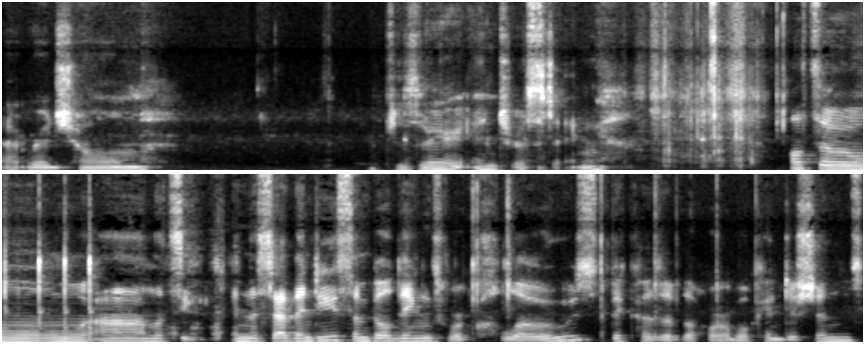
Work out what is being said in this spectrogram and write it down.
at Ridge Home, which is very interesting. Also, um, let's see, in the 70s, some buildings were closed because of the horrible conditions.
